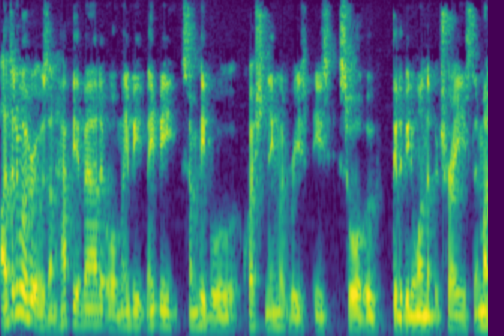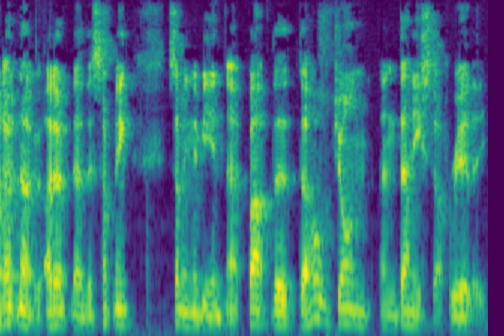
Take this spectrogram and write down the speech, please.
I don't know whether it was unhappy about it, or maybe maybe some people were questioning whether he's he's sort of going to be the one that betrays them. I don't know. I don't know. There's something something maybe in that, but the the whole Jon and Dany stuff really.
